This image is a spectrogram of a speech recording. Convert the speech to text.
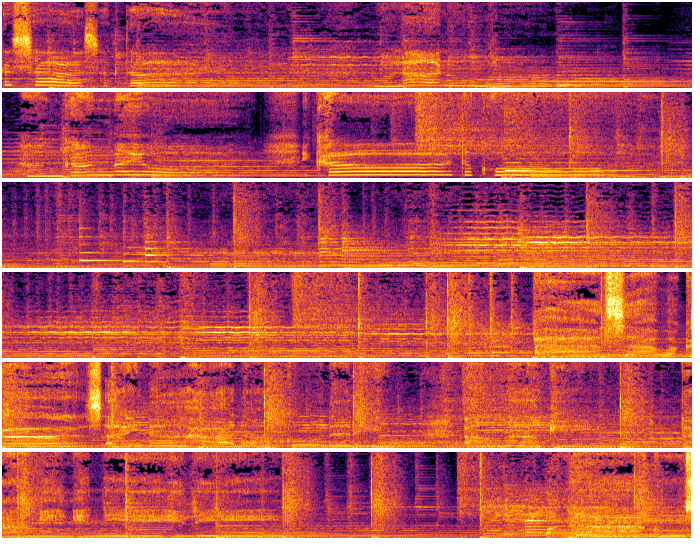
di ka sasaktan Mula noon hanggang ngayon Ikaw at ako. Sa wakas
